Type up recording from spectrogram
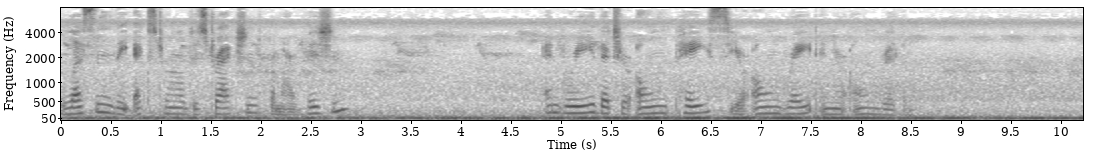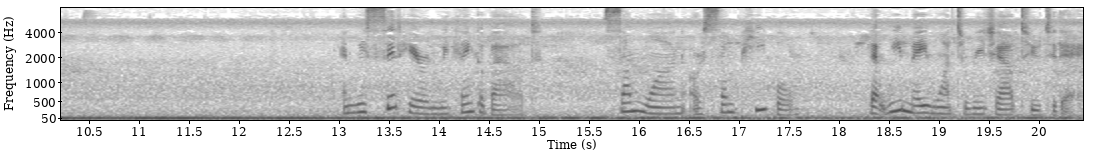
lessen the external distraction from our vision and breathe at your own pace, your own rate, and your own rhythm. And we sit here and we think about someone or some people that we may want to reach out to today.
